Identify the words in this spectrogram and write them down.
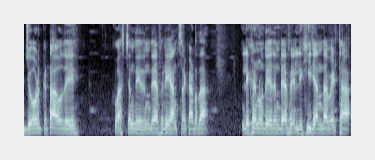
ਜੋੜ ਘਟਾਓ ਦੇ ਕੁਐਸਚਨ ਦੇ ਦਿੰਦੇ ਆ, ਫਿਰ ਇਹ ਆਨਸਰ ਕੱਢਦਾ। ਲਿਖਣ ਨੂੰ ਦੇ ਦਿੰਦੇ ਆ, ਫਿਰ ਇਹ ਲਿਖੀ ਜਾਂਦਾ ਬੈਠਾ।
